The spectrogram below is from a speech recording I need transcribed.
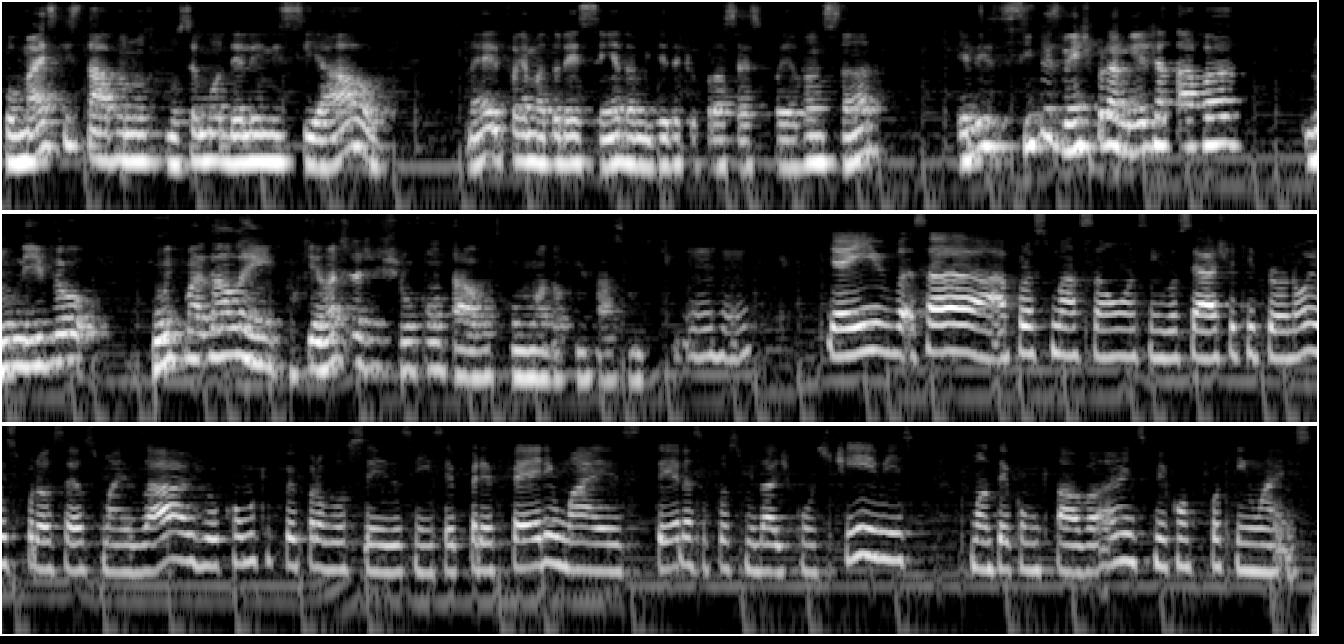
por mais que estava no, no seu modelo inicial, né, ele foi amadurecendo à medida que o processo foi avançando, ele simplesmente para mim já estava no nível muito mais além, porque antes a gente não contava com uma documentação do tipo. Uhum. E aí, essa aproximação, assim, você acha que tornou esse processo mais ágil? Como que foi para vocês, assim? Você prefere mais ter essa proximidade com os times, manter como que estava antes? Me conta um pouquinho mais.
